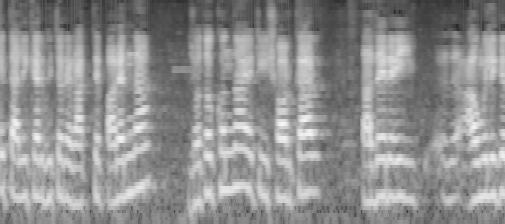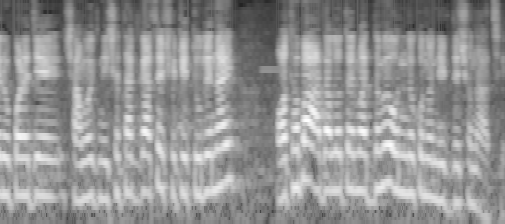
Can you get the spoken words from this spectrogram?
এই তালিকার ভিতরে রাখতে পারেন না। যতক্ষণ না এটি সরকার তাদের এই আওয়ামী লীগের উপরে যে সাময়িক নিষেধাজ্ঞা আছে, সেটি তুলে নেয়, অথবা আদালতের মাধ্যমে অন্য কোনো নির্দেশনা আছে।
